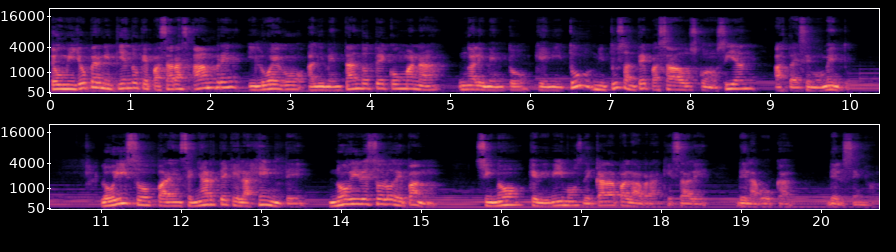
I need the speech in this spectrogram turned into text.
te humilló permitiendo que pasaras hambre y luego alimentándote con maná, un alimento que ni tú ni tus antepasados conocían hasta ese momento. Lo hizo para enseñarte que la gente no vive solo de pan, sino que vivimos de cada palabra que sale de la boca del Señor.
